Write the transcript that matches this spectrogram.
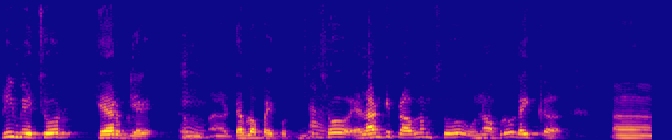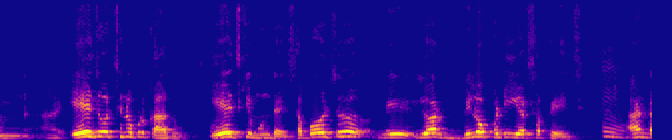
premature hair grey. Develop అయిపోతుంది. సో ఎలాంటి ప్రాబ్లమ్స్ ఉన్నప్పుడు లైక్ ఏజ్ వచ్చినప్పుడు కాదు. ఏజ్కి ముందే. సపోజ్ మీ you are below forty years of age. And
